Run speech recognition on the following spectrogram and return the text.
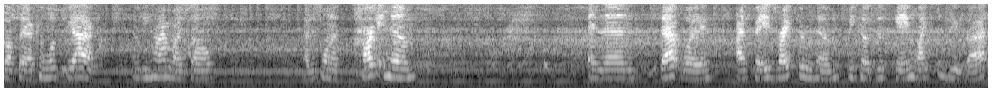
But I'll say I can look back and behind myself. I just want to target him. And then that way I phase right through him because this game likes to do that.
